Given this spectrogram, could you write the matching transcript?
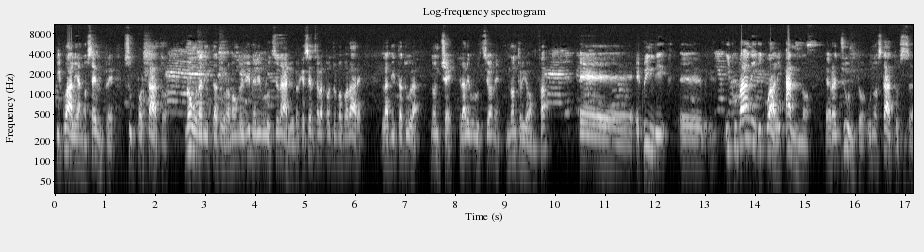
i quali hanno sempre supportato non una dittatura, ma un regime rivoluzionario, perché senza l'appoggio popolare la dittatura non c'è e la rivoluzione non trionfa, e, e quindi eh, i cubani i quali hanno raggiunto uno status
